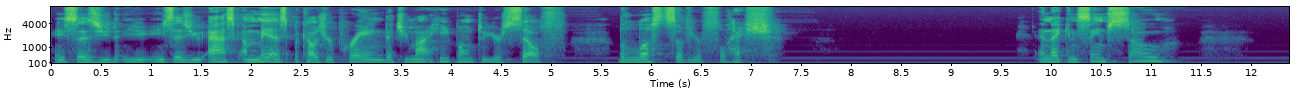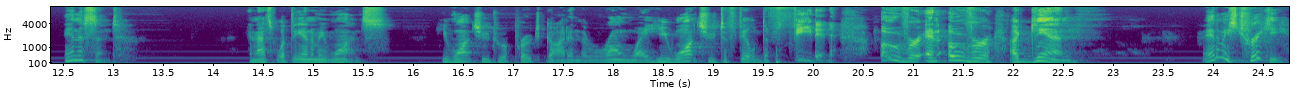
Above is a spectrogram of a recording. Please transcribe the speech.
He says you, you, he says you ask amiss because you're praying that you might heap onto yourself the lusts of your flesh. And they can seem so innocent. And that's what the enemy wants. He wants you to approach God in the wrong way. He wants you to feel defeated over and over again. The enemy's tricky.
